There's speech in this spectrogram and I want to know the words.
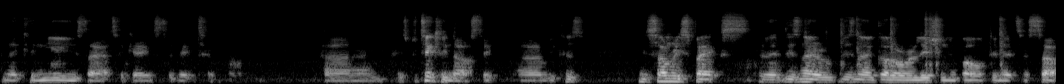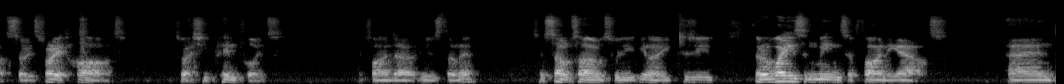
and they can use that against the victim. Um, it's particularly nasty uh, because, in some respects, uh, there's no there's no god or religion involved in it such. So it's very hard to actually pinpoint and find out who's done it. So sometimes you you know because you there are ways and means of finding out. And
